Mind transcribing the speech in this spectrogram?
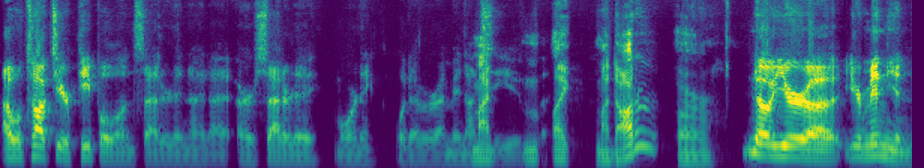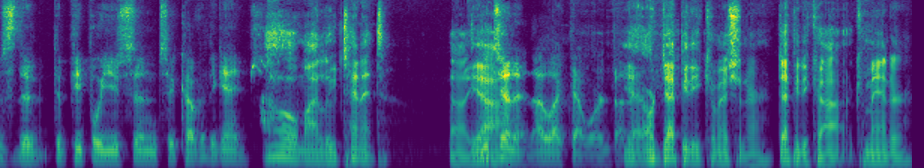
I will talk to your people on Saturday night I, or Saturday morning, whatever. I may not my see you. but- like my daughter or No, your uh, your minions, the the people you send to cover the games. oh my lieutenant. Uh, yeah, Lieutenant, I like that word better. yeah, or deputy commissioner, deputy co- commander.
